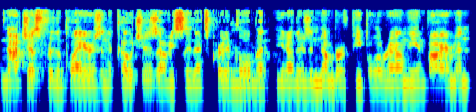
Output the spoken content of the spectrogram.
not just for the players and the coaches. Obviously, that's critical. Mm-hmm. But you know, there's a number of people around the environment.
